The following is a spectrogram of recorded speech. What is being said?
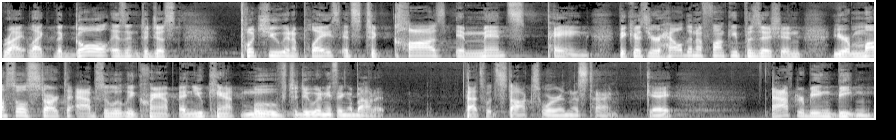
right? Like the goal isn't to just put you in a place, it's to cause immense pain because you're held in a funky position, your muscles start to absolutely cramp, and you can't move to do anything about it. That's what stocks were in this time okay? After being beaten.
